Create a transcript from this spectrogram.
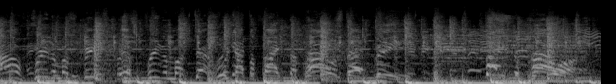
our freedom of speech is freedom of death. We got to fight the powers that be the power.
